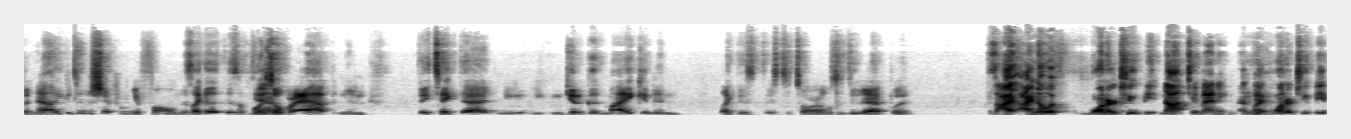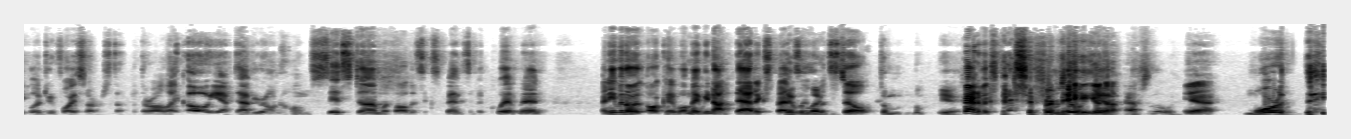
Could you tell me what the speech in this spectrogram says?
But now you can do the shit from your phone. There's like a there's a Yeah. voiceover app, and then they take that and you, you can get a good mic, and then like there's there's tutorials to do that. But Because I, I know if one or two people, not too many, and like Yeah. one or two people who do voiceover stuff, but they're all like, oh, you have to have your own home system with all this expensive equipment. And even though, okay, well, maybe not that expensive, like but still the, the, yeah. kind of expensive for me, Absolutely, you yeah, know? absolutely. Yeah, More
